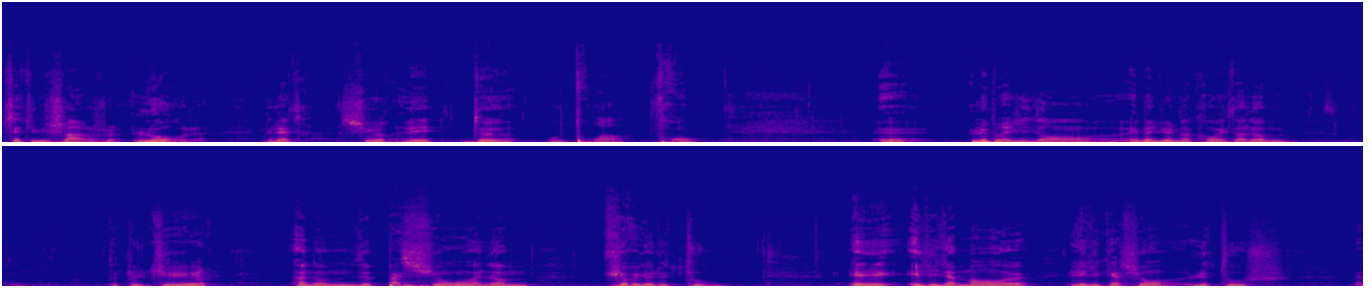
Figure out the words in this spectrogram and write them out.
c'est une charge lourde que d'être sur les deux ou trois fronts. Euh, le président Emmanuel Macron est un homme de culture, un homme de passion, un homme curieux de tout. Et évidemment, euh, l'éducation le touche euh,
